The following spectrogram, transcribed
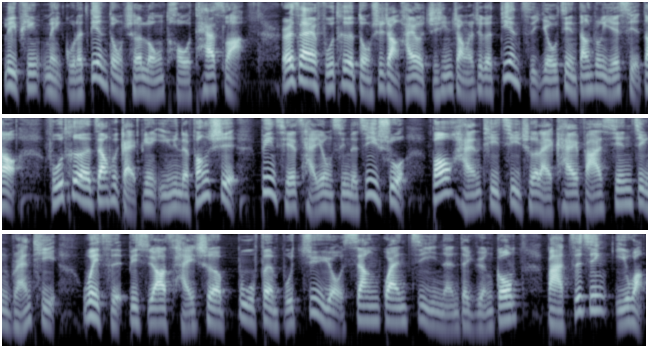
力拼美国的电动车龙头 Tesla。而在福特董事长还有执行长的这个电子邮件当中也写到，福特将会改变营运的方式，并且采用新的技术，包含替汽车来开发先进软体。为此，必须要裁撤部分不具有相关技能的员工，把资金移往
